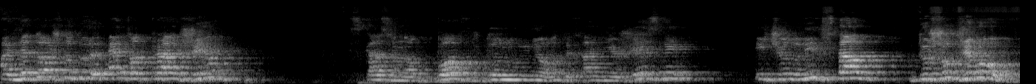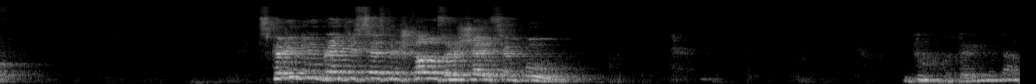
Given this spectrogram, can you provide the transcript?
А для того, чтобы этот прах жил, сказано, Бог вдунув в нього дихання жизни, і чоловік став душу живу. Скажіть, мені, браті і сестри, що возвращається к Богу? Дух, який він дав.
